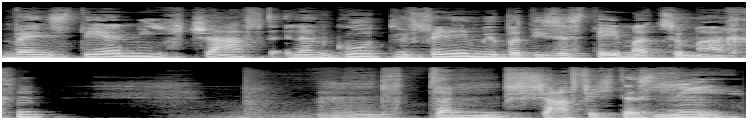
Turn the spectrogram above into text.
wenn es der nicht schafft, einen guten Film über dieses Thema zu machen, dann schaffe ich das nie.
